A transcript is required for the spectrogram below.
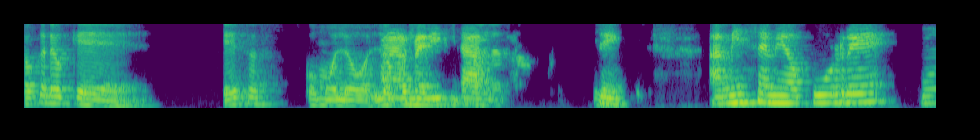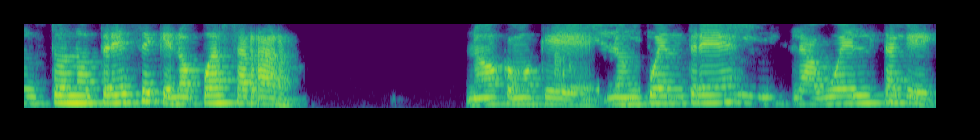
yo creo que eso es como lo, lo para principal. Sí. Sí. A mí se me ocurre un tono 13 que no pueda cerrar. ¿No? Como que no encuentre la vuelta, que,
